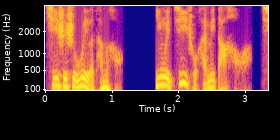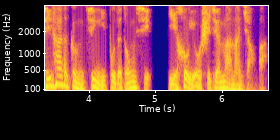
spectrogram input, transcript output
其实是为了他们好。因为基础还没打好啊，其他的更进一步的东西，以后有时间慢慢讲吧。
